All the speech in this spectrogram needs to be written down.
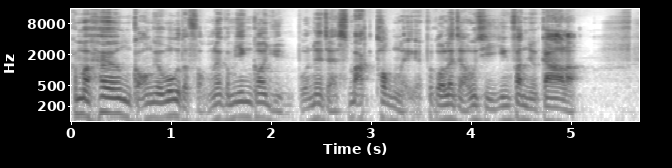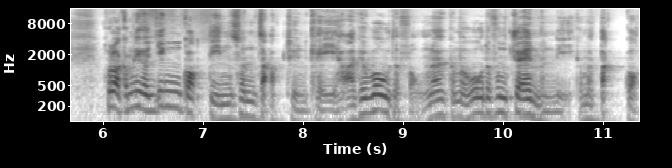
咁啊香港嘅 Vodafone 咧，咁應該原本咧就係 Smart 通嚟嘅，不過咧就好似已經分咗家啦。好啦，咁呢個英國電信集團旗下嘅 Vodafone 咧，咁啊 Vodafone Germany，咁啊德國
